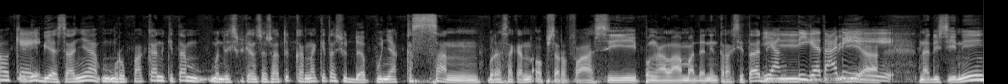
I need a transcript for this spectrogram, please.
Oke. Jadi biasanya merupakan kita mendeskripsikan sesuatu karena kita sudah punya kesan berdasarkan observasi, pengalaman dan interaksi tadi. Yang tiga tadi. Iya. Nah di sini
